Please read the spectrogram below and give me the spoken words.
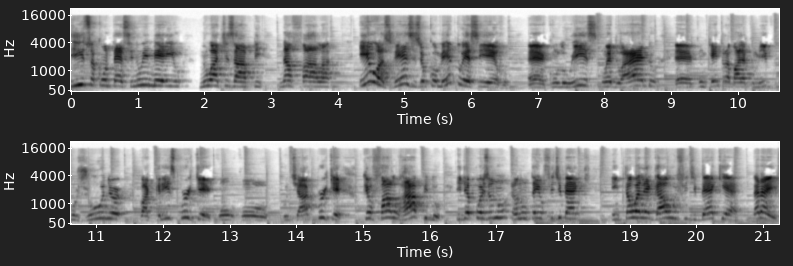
E isso acontece no e-mail, no WhatsApp, na fala. Eu, às vezes, eu comento esse erro é, com o Luiz, com o Eduardo, é, com quem trabalha comigo, com o Júnior, com a Cris, por quê? Com, com, com o Thiago, por quê? Porque eu falo rápido e depois eu não, eu não tenho feedback. Então é legal o feedback é, peraí,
